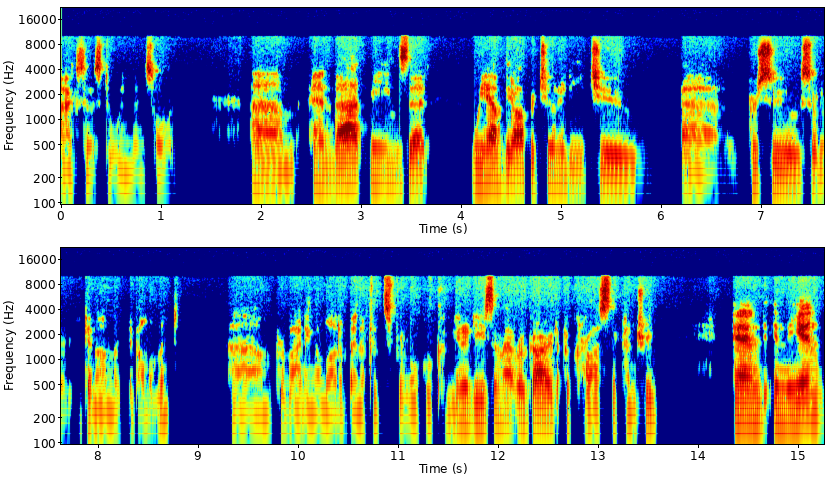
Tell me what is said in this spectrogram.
access to wind and solar. Um, and that means that we have the opportunity to uh, pursue sort of economic development, um, providing a lot of benefits for local communities in that regard across the country. And in the end,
